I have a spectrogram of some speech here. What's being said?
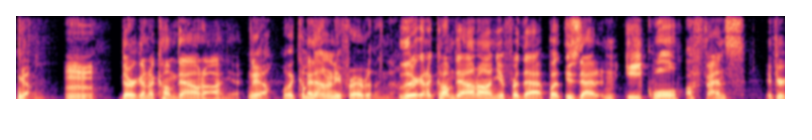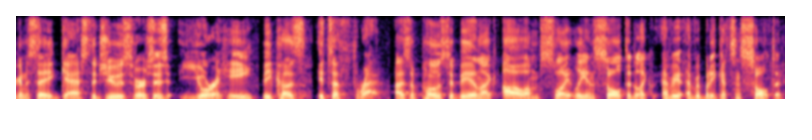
Yeah. Hmm. they're going to come down on you. Yeah. Well, they come down on you for everything now. They're going to come down on you for that, but is that an equal offense? If you're going to say gas the Jews versus you're a he, because it's a threat as opposed to being like, oh, I'm slightly insulted. Like every everybody gets insulted.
